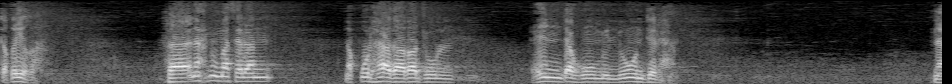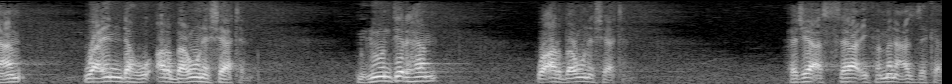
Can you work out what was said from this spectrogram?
دقيقة. فنحن مثلا نقول هذا رجل عنده مليون درهم. نعم. وعنده أربعون شاة. مليون درهم وأربعون شاة. فجاء الساعي فمنع الزكاة.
